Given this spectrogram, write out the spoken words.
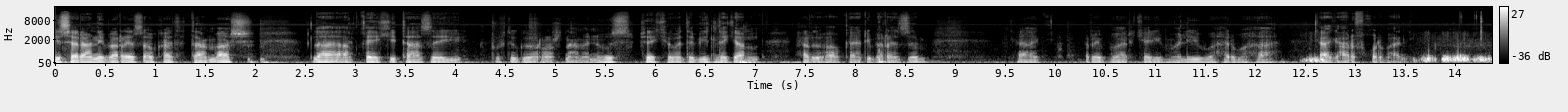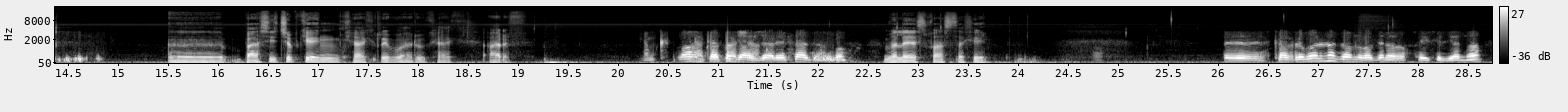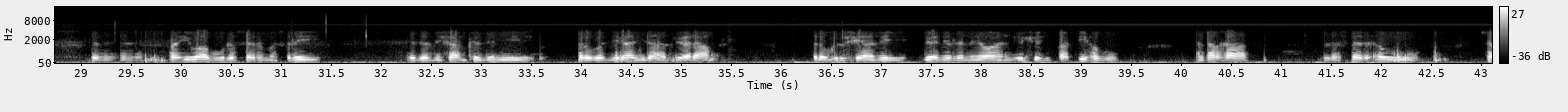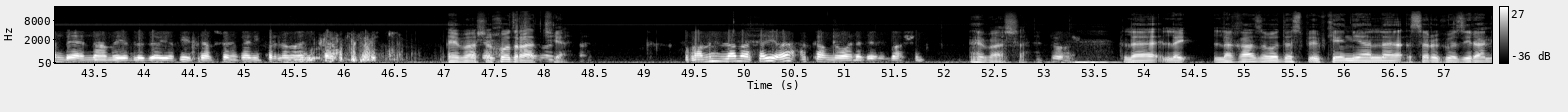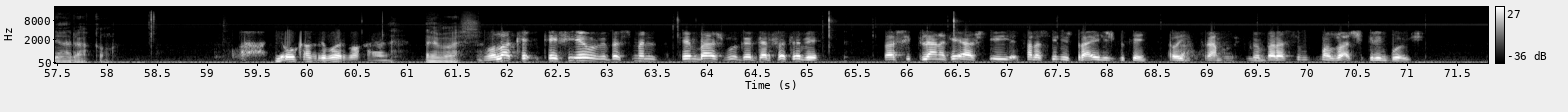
بیسەرانی بەڕێز ئەو کاتتان باش لە ئەڵلقەیەکی تازەی گفتوگۆ ڕۆژنامە نووس پێکەوە دەبین لەگەڵ هەردوو هاوکاری بەڕێزم ڕێبوارکەری مۆلی و هەروەها کاگەعرف قوربانی. باسی چ بکەین کاک ڕێبوار و کاک عرف بەڵێ سپاس دەکەین کاک ڕێبار نازان ڕۆدەنا قسەی کردیاننا ڕیوا بوو لەسەر مەسری دەستنیشان کردنی پرۆگەزیرانی داهاتوی عراق پرۆ گرژیانەی دوێنێ لە نێوان یەکێتی پارتی هەبوو لەسەر غاز لەسەر ئەو چەند بەیاننامە یەک لە دوای یەکەی فراکسیۆنەکانی پەرلەمانی کات ئێ باشە خۆت ڕات چیە من لا ماسەویە هەرکام لەوانە باشن ئێ باشە لە غازەوە دەست پێ بکەین یان لە سەرک وەزیرانی عراقەوە ئەو کاکرەبار باقران وڵا کەفی ئێوە بەس من پێم باش بوو گەر دەرفەتە بێ باسی پلانەکەی ئاشتی فلستین ئیسرائیلیش بکەین ئەوەی ترامپ بەڕاستی مەزعش گرنگ بۆویش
